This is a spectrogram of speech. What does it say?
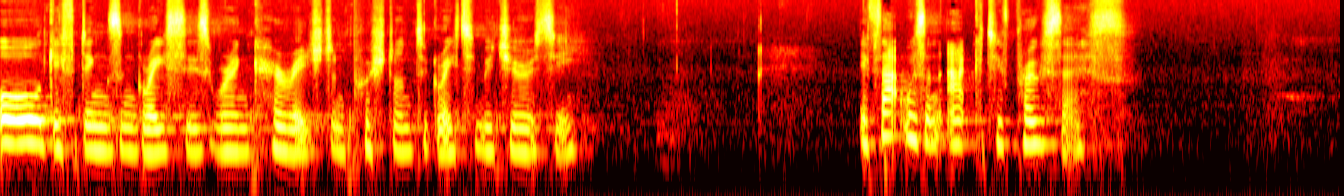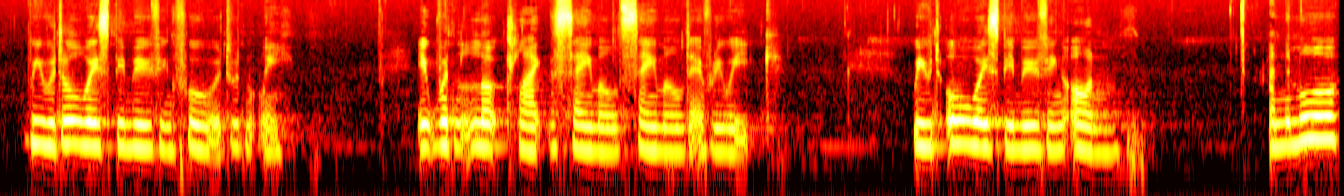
all giftings and graces were encouraged and pushed on to greater maturity. If that was an active process, we would always be moving forward, wouldn't we? It wouldn't look like the same old, same old every week. We would always be moving on. And the more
